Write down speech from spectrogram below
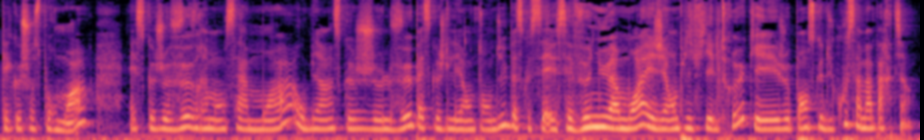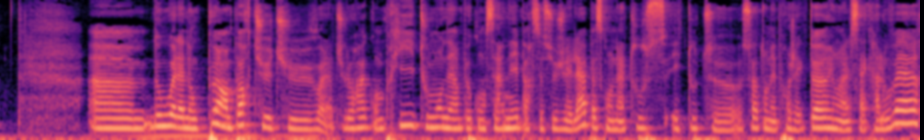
quelque chose pour moi? Est-ce que je veux vraiment ça moi? Ou bien est-ce que je le veux parce que je l'ai entendu, parce que c'est venu à moi et j'ai amplifié le truc et je pense que du coup ça m'appartient? Euh, donc voilà, donc peu importe, tu, tu, voilà, tu l'auras compris, tout le monde est un peu concerné par ce sujet-là parce qu'on a tous et toutes, euh, soit on est projecteur et on a le sacral ouvert,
